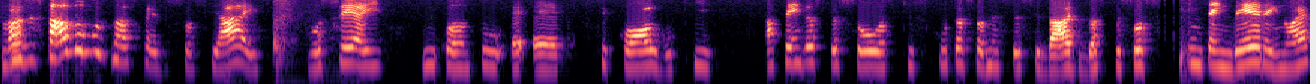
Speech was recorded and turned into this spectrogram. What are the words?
Nós estávamos nas redes sociais, você aí, enquanto é, é, psicólogo que atende as pessoas, que escuta essa necessidade das pessoas se entenderem, não é?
